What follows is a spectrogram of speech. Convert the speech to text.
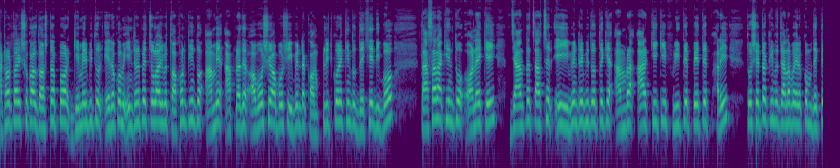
আঠারো তারিখ সকাল দশটার পর গেমের ভিতর এরকম ইন্টারফেস চলে আসবে, তখন কিন্তু আমি আপনাদের অবশ্যই অবশ্যই ইভেন্টটা কমপ্লিট করে কিন্তু দেখিয়ে দিব। তাছাড়া কিন্তু অনেকেই জানতে চাচ্ছেন এই ইভেন্টের ভিতর থেকে আমরা আর কি কি ফ্রিতে পেতে পারি। তো সেটা কিন্তু জানাব। এরকম দেখতে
